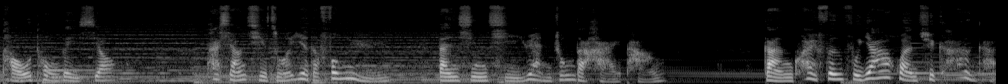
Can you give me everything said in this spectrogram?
头痛未消。他想起昨夜的风雨，担心起院中的海棠，赶快吩咐丫鬟去看看。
